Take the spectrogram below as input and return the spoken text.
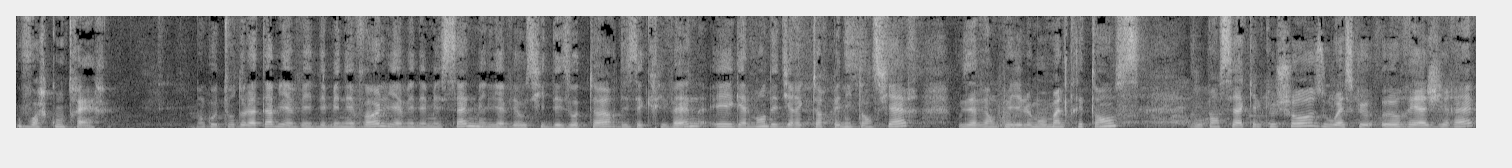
voire contraires. Donc autour de la table, il y avait des bénévoles, il y avait des mécènes, mais il y avait aussi des auteurs, des écrivaines et également des directeurs pénitentiaires. Vous avez employé le mot maltraitance. Vous pensez à quelque chose ou est-ce que eux réagiraient?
